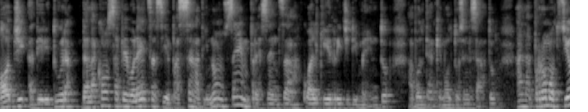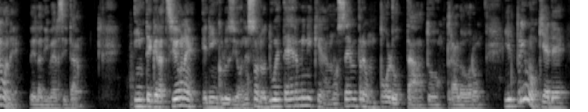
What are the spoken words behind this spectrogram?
Oggi addirittura dalla consapevolezza si è passati, non sempre senza qualche irrigidimento, a volte anche molto sensato, alla promozione della diversità. Integrazione ed inclusione sono due termini che hanno sempre un po' lottato tra loro. Il primo chiede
